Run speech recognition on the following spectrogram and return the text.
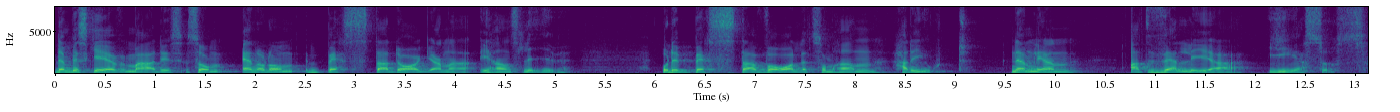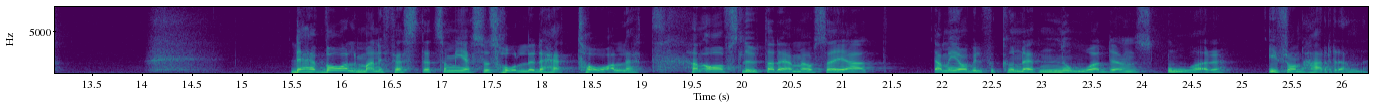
den beskrev Madis som en av de bästa dagarna i hans liv. Och det bästa valet som han hade gjort. Nämligen att välja Jesus. Det här valmanifestet som Jesus håller, det här talet. Han avslutar det med att säga att ja, men jag vill förkunna ett nådens år ifrån Herren.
